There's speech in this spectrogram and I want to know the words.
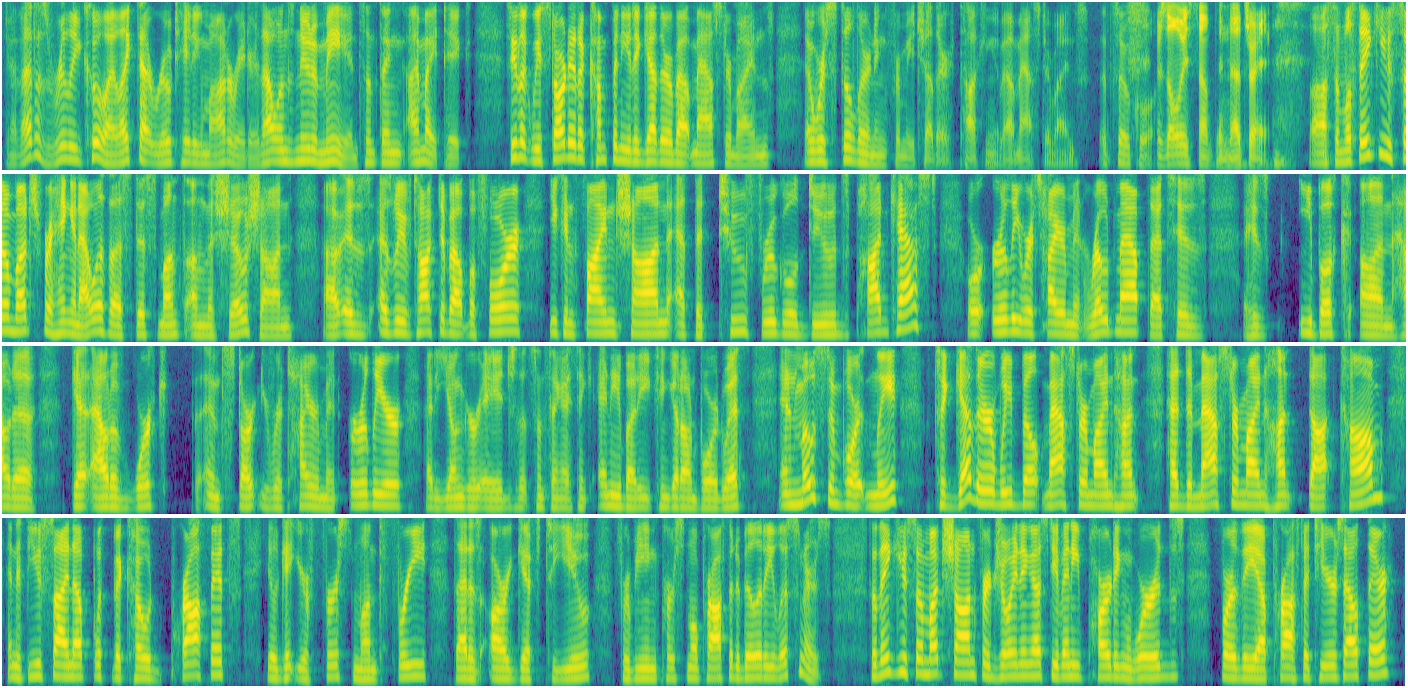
Yeah, that is really cool. I like that rotating moderator. That one's new to me and something I might take. See, look, we started a company together about masterminds, and we're still learning from each other talking about masterminds. That's so cool. There's always something. That's right. Awesome. Well, thank you so much for hanging out with us this month on the show, Sean. Uh, as as we've talked about before, you can find Sean at the Two Frugal Dudes podcast or Early Retirement Roadmap. That's his his ebook on how to get out of work and start your retirement earlier at a younger age. That's something I think anybody can get on board with. And most importantly, together we built Mastermind Hunt. Head to mastermindhunt.com. And if you sign up with the code PROFITS, you'll get your first month free. That is our gift to you for being personal profitability listeners. So thank you so much, Sean, for joining us. Do you have any parting words for the uh, profiteers out there?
